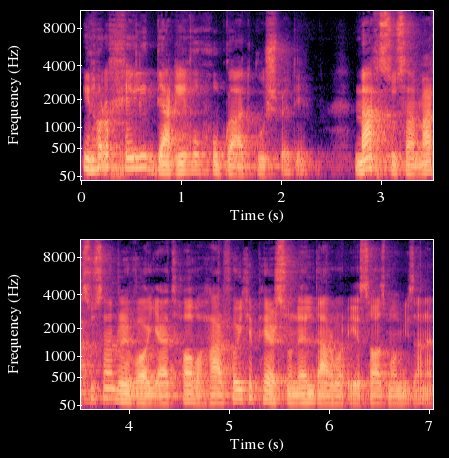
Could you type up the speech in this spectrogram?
اینها رو خیلی دقیق و خوب گوش بدیم. مخصوصا مخصوصا روایت ها و حرفهایی که پرسنل درباره سازمان می‌زنن.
